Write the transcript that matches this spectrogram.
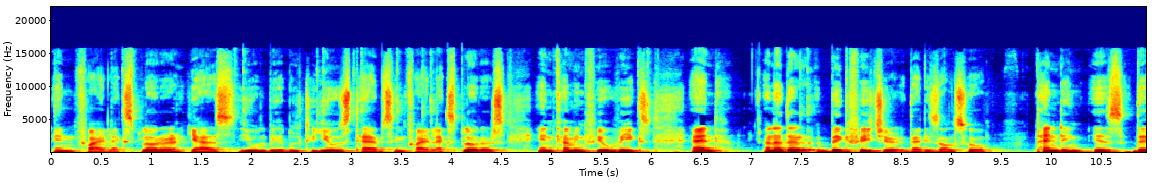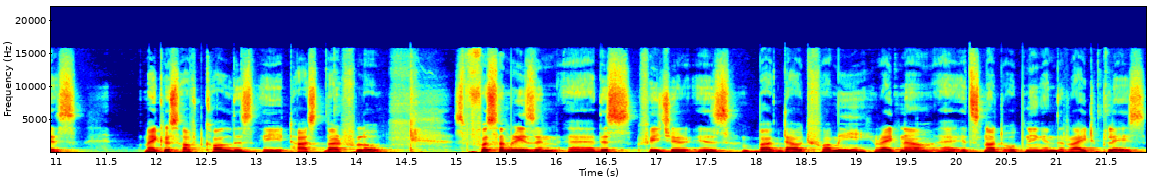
in File Explorer. Yes, you will be able to use tabs in File Explorers in coming few weeks. And Another big feature that is also pending is this. Microsoft called this a taskbar flow. For some reason, uh, this feature is bugged out for me right now. Uh, it's not opening in the right place.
